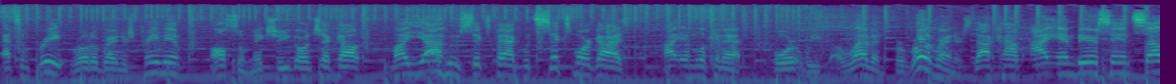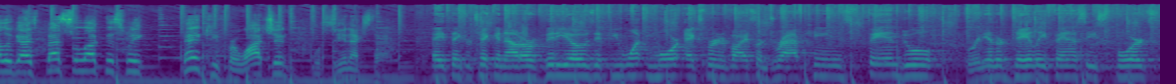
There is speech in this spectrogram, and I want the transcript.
at some free RotoGrinders Premium. Also, make sure you go and check out my Yahoo six pack with six more guys I am looking at for week 11. For rotogrinders.com, I am Beer saying salut, guys. Best of luck this week. Thank you for watching. We'll see you next time. Hey, thanks for checking out our videos. If you want more expert advice on DraftKings, FanDuel, or any other daily fantasy sports,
